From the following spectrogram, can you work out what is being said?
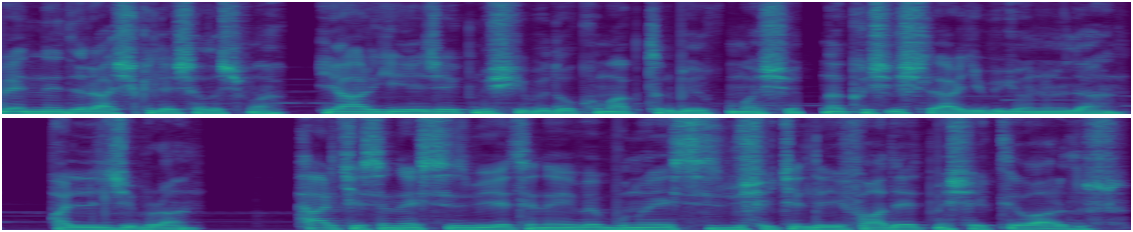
Ve nedir aşk ile çalışmak? Yar giyecekmiş gibi dokumaktır bir kumaşı. Nakış işler gibi gönülden. Halil Cibran Herkesin eşsiz bir yeteneği ve bunu eşsiz bir şekilde ifade etme şekli vardır.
